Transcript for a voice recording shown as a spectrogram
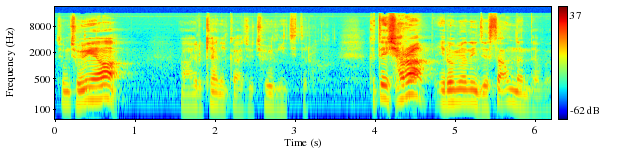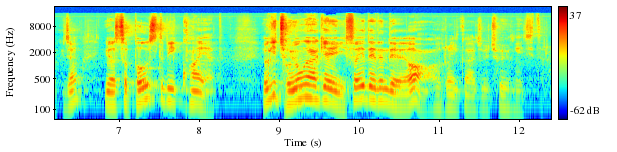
좀 조용해요. 아, 이렇게 하니까 아주 조용해지더라고. 그때 shut up 이러면 이제 싸움 난다고요. 그죠? You're supposed to be quiet. 여기 조용하게 있어야 되는데요. 그러니까 아주 조용해지더라고.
